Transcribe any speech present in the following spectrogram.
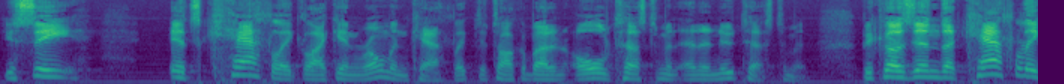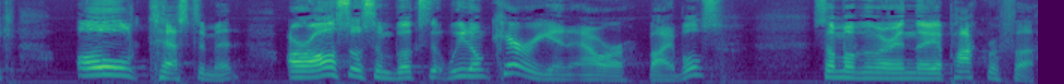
You see, it's Catholic, like in Roman Catholic, to talk about an Old Testament and a New Testament. Because in the Catholic Old Testament are also some books that we don't carry in our Bibles. Some of them are in the Apocrypha,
